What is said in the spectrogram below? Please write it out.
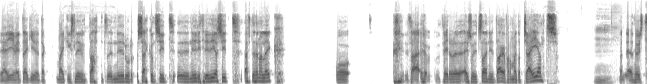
já, ég veit ekki, þetta Vikingslið datt niður úr second seat uh, niður í þriðja seat eftir þennan leik. Og það, þeir eru eins og því saðin í dag að fara að mæta Giants. Mm. þannig að þú veist,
